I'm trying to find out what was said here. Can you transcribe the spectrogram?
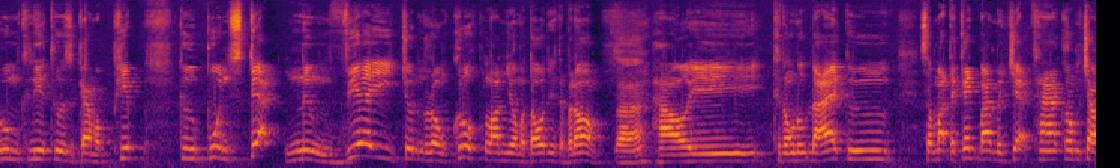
រួមគ្នាធ្វើសកម្មភាព គឺពួនស្ទាក់និងវាយជនរងគ្រោះប្លន់យកម៉ូតូនេះតែម្ដងបាទហើយក្នុងនោះដែរគឺសមត្ថកិច្ចបានបញ្ជាក់ថាក្រុមចៅ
